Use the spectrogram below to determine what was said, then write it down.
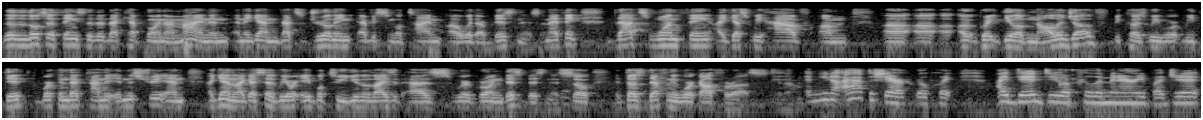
those are things that that kept going in our mind, and and again, that's drilling every single time uh, with our business. And I think that's one thing I guess we have. Um, uh, a, a great deal of knowledge of because we were we did work in that kind of industry and again like i said we were able to utilize it as we're growing this business Yeah. so it does definitely work out for us you know and you know, I have to share real quick. I did do a preliminary budget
